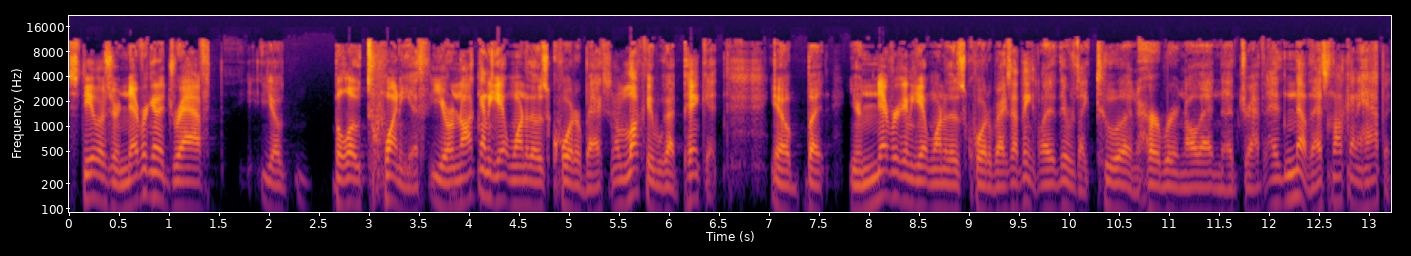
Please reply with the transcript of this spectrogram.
Steelers are never going to draft, you know, below 20th. You're not going to get one of those quarterbacks. And luckily, we got Pickett, you know, but you're never going to get one of those quarterbacks. I think there was like Tua and Herbert and all that in the draft. Uh, No, that's not going to happen.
